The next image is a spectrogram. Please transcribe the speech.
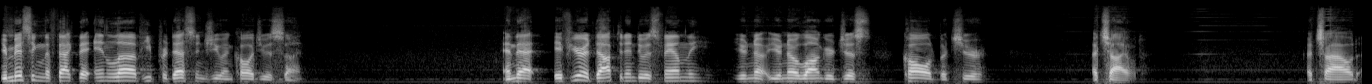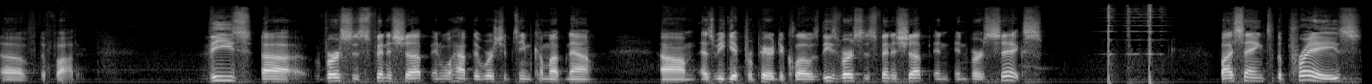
You're missing the fact that in love, He predestined you and called you His Son. And that if you're adopted into His family, you're no, you're no longer just called, but you're a child. A child of the Father. These uh, verses finish up, and we'll have the worship team come up now um, as we get prepared to close. These verses finish up in, in verse 6 by saying, To the praise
